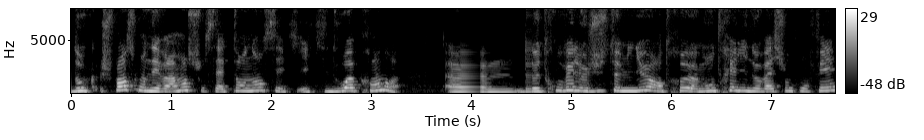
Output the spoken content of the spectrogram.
Donc, je pense qu'on est vraiment sur cette tendance et qui, doit prendre euh, de trouver le juste milieu entre euh, montrer l'innovation qu'on fait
